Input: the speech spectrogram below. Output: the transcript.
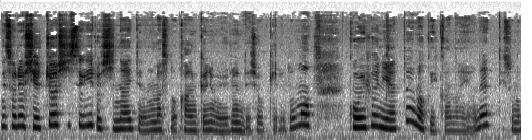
でそれを主張しすぎるしないっていうのは、まあ、その環境にもよるんでしょうけれどもこういうふうにやったらうまくいかないよねって。その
